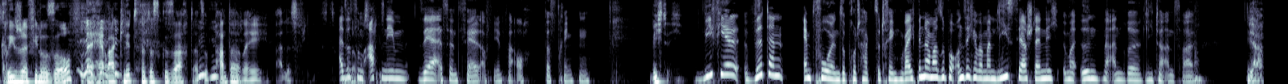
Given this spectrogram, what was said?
griechischer Philosoph. Äh, Heraklit hat es gesagt. Also Pantarei, alles fließt. Also Oder zum fließen. Abnehmen sehr essentiell auf jeden Fall auch das Trinken. Wichtig. Wie viel wird denn empfohlen, so pro Tag zu trinken? Weil ich bin da mal super unsicher, weil man liest ja ständig immer irgendeine andere Literanzahl. Ja,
